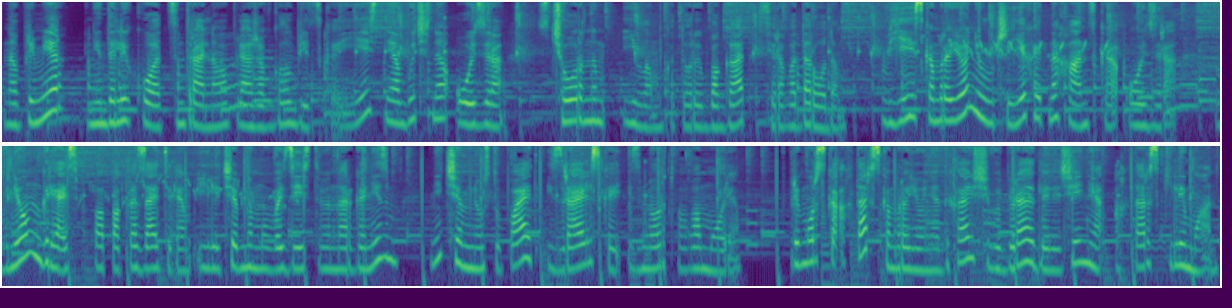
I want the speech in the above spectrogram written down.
Например, недалеко от центрального пляжа в Голубицкой есть необычное озеро с черным илом, который богат сероводородом. В Ейском районе лучше ехать на Ханское озеро. В нем грязь по показателям и лечебному воздействию на организм ничем не уступает израильской из Мертвого моря. В Приморско-Ахтарском районе отдыхающие выбирают для лечения Ахтарский лиман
